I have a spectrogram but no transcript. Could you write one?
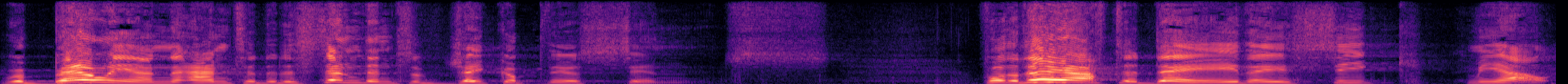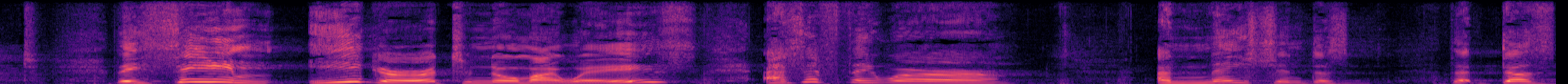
rebellion and to the descendants of Jacob their sins. For the day after day they seek me out. They seem eager to know my ways, as if they were a nation does, that does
